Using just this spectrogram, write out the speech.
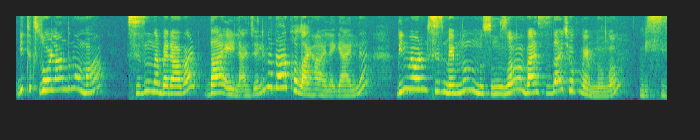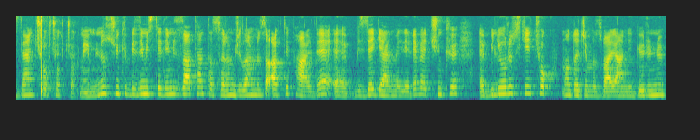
bir tık zorlandım ama sizinle beraber daha eğlenceli ve daha kolay hale geldi. Bilmiyorum siz memnun musunuz ama ben sizden çok memnunum. Biz sizden çok çok çok memnunuz. Çünkü bizim istediğimiz zaten tasarımcılarımızı aktif halde e, bize gelmeleri ve çünkü e, biliyoruz ki çok modacımız var yani görünüp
